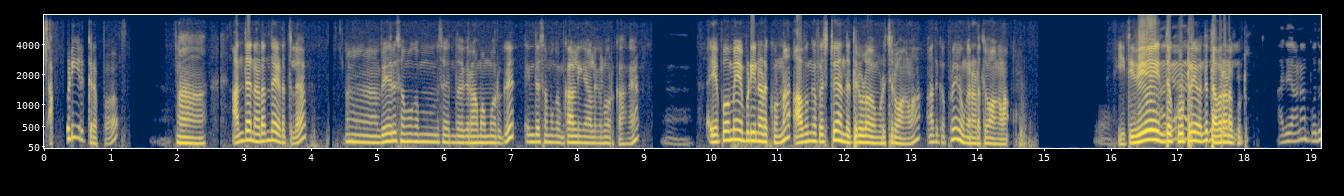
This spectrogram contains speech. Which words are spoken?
அப்படி இருக்கிறப்போ அந்த நடந்த இடத்துல வேறு சமூகம் சேர்ந்த கிராமமும் இருக்கு. இந்த சமூகம் காலனி ஆளுங்களும் இருக்காங்க. எப்போவுமே எப்படி நடக்கும்னா அவங்க ஃபஸ்ட்டு அந்த திருவிழாவை முடிச்சிருவாங்களாம். அதுக்கப்புறம் இவங்க நடத்துவாங்களாம். இதுவே இந்த கூற்றே வந்து தவறான. கூற்று. அது ஆனால் பொது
